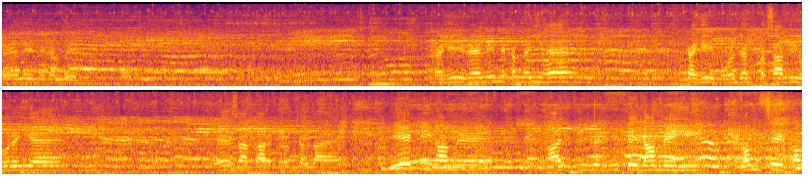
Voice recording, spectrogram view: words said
रैली निकल रही है। कहीं रैली निकल रही है, कहीं भोजन प्रसादी हो रही है। ऐसा कार्यक्रम चल रहा है। एक ही गाँव में आज की बीते गाँव में ही कम से कम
